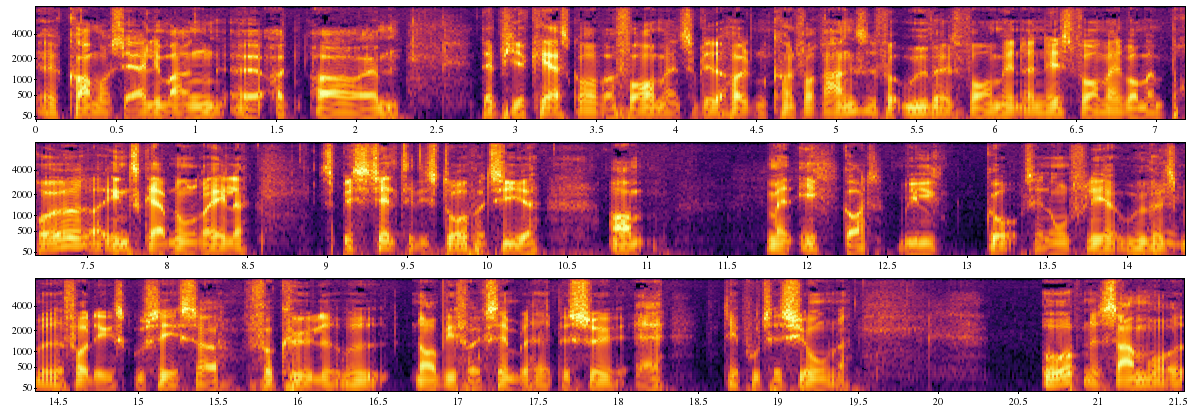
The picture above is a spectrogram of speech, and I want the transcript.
øh, kommer særlig mange. Øh, og, og øhm, da Pia Kærsgaard var formand, så blev der holdt en konference for udvalgsformænd og næstformand, hvor man prøvede at indskærpe nogle regler, specielt til de store partier, om man ikke godt ville gå til nogle flere udvalgsmøder, for at det ikke skulle se så forkølet ud, når vi for eksempel havde besøg af deputationer. Åbne samråd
